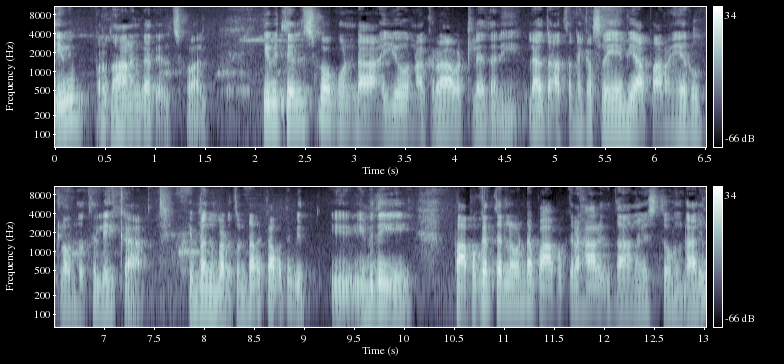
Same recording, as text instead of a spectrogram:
ఇవి ప్రధానంగా తెలుసుకోవాలి. ఇవి తెలుసుకోకుండా అయ్యో నాకు రావట్లేదని లేకపోతే అతనికి అసలు ఏ వ్యాపారం ఏ రూట్లో ఉందో తెలియక ఇబ్బంది పడుతుంటారు. కాబట్టి ఇది పాపకత్తెల్లో ఉంటే పాపగ్రహాలకు దానం ఇస్తూ ఉండాలి.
